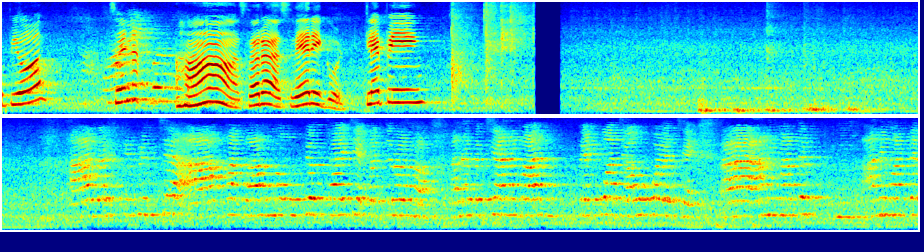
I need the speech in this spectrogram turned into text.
ઉપયોગ છે ને હા સરસ વેરી ગુડ ક્લેપિંગ આ ડસ્ટબિન છે આ આખા ગામનો ઉપયોગ થાય છે કચરોનો અને પછી આને બહાર ફેંકવા જવું પડે છે આ આની માટે આની માટે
